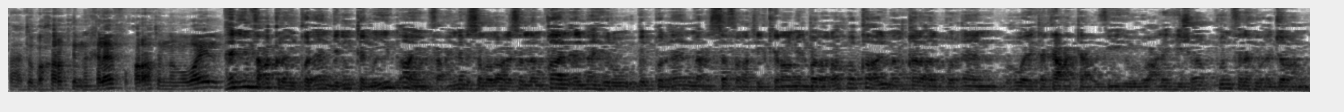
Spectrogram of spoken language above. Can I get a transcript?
فهتبقى خرجت من الخلاف وقرأت من الموبايل هل ينفع أقرأ القرآن بدون تجويد؟ آه ينفع، النبي صلى الله عليه وسلم قال الماهر بالقرآن مع السفرة الكرام البررة، وقال من قرأ القرآن وهو يتتعتع فيه وهو عليه شاق فله أجران،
